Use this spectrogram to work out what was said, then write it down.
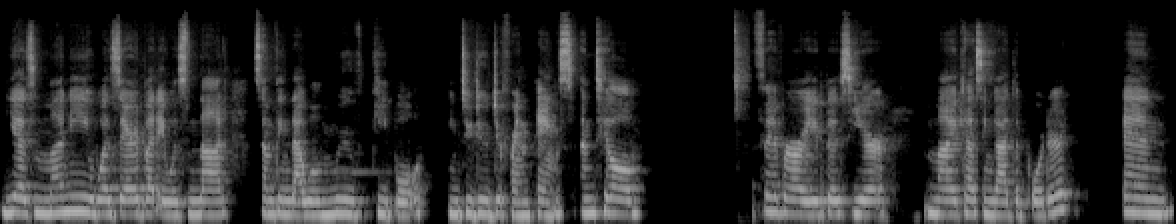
yes money was there but it was not something that will move people into do different things until February this year, my cousin got deported, and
